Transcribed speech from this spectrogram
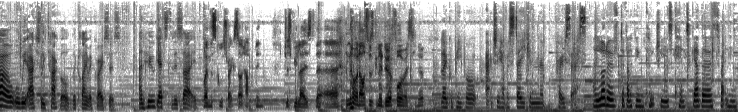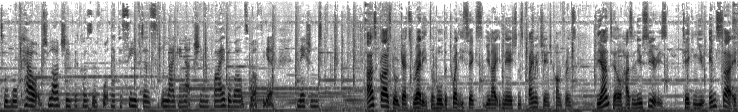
How will we actually tackle the climate crisis? And who gets to decide? When the school strikes started happening, just realised that uh, no one else was going to do it for us, you know? Local people actually have a stake in the process. A lot of developing countries came together threatening to walk out, largely because of what they perceived as lagging action by the world's wealthier nations. As Glasgow gets ready to hold the 26th United Nations Climate Change Conference, The Anthill has a new series taking you inside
